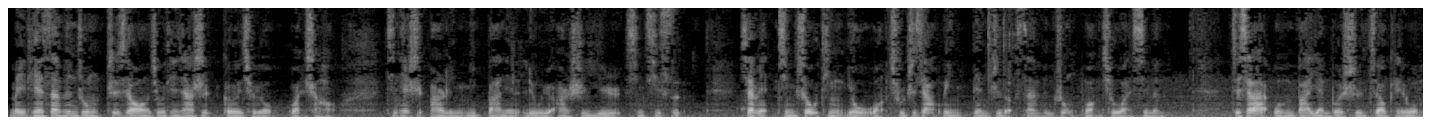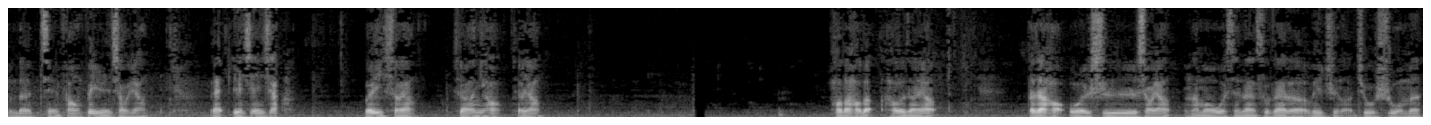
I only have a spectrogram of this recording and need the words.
每天三分钟，知晓网球天下事。各位球友，晚上好！今天是二零一八年六月二十一日，星期四。下面请收听由网球之家为你编制的三分钟网球晚新闻。接下来，我们把演播室交给我们的前方飞人小杨，来连线一下。喂，小杨，小杨你好，小杨。好的，好的，好的，张扬。大家好，我是小杨。那么我现在所在的位置呢，就是我们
